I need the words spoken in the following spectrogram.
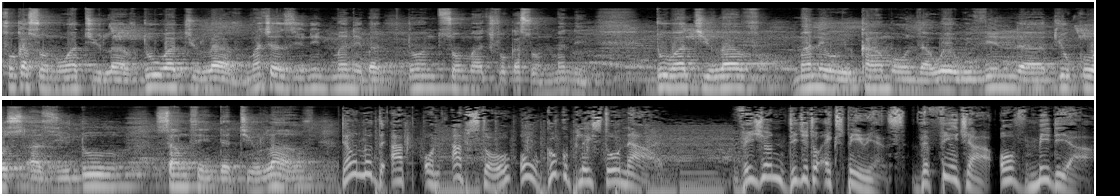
Focus on what you love. Do what you love. Much as you need money but don't so much focus on money. Do what you love. Money will come on the way within the due course as you do something that you love. Download the app on App Store or Google Play Store now. Vision Digital Experience, the future of media.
